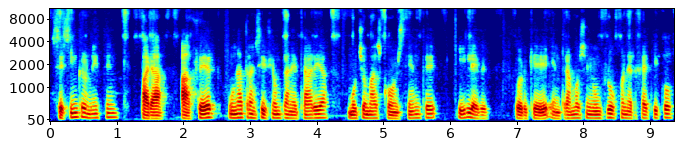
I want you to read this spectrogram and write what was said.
se sincronicen para hacer una transición planetaria mucho más consciente y leve, porque entramos en un flujo energético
